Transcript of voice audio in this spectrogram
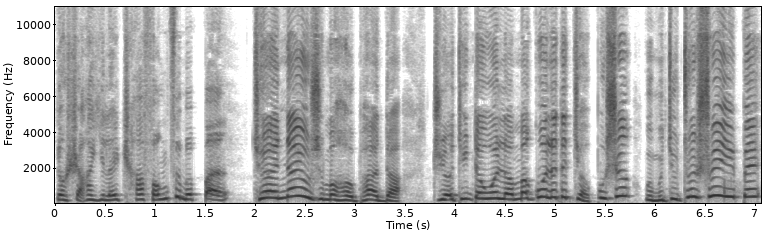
要是阿姨来查房怎么办？切，那有什么好怕的？只要听到我老妈过来的脚步声，我们就装睡呗。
